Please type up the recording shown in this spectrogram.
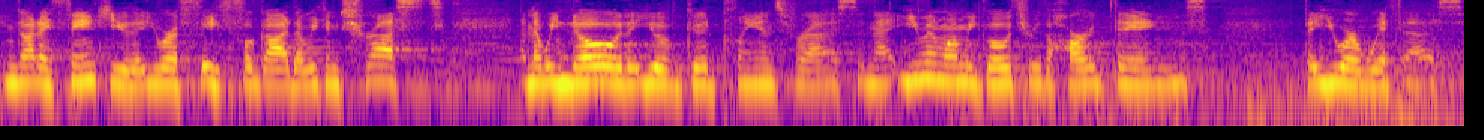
And God, I thank you that you are a faithful God that we can trust and that we know that you have good plans for us and that even when we go through the hard things, that you are with us.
